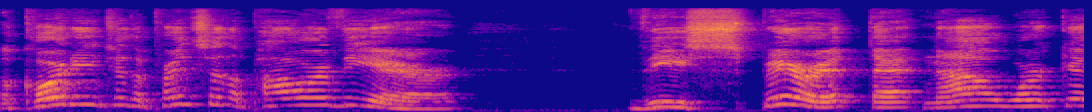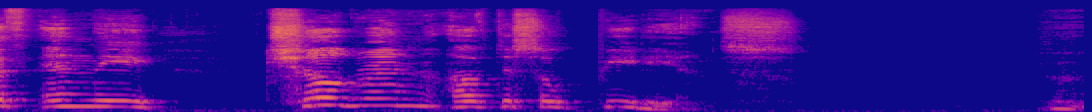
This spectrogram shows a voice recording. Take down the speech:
according to the prince of the power of the air, the spirit that now worketh in the children of disobedience. Hmm.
